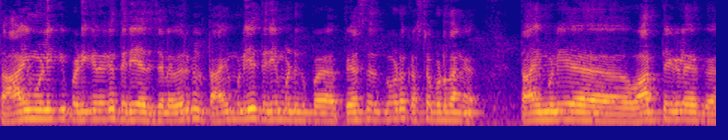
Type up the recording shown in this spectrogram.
தாய்மொழிக்கு படிக்கிறதுக்கே தெரியாது. சில பேர்கள் தாய்மொழியே தெரிய மாட்டேங்குது ப பேசுறதுக்கு கூட கஷ்டப்படுதாங்க தாய்மொழியை வார்த்தைகளை க-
